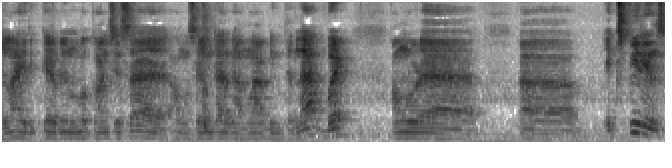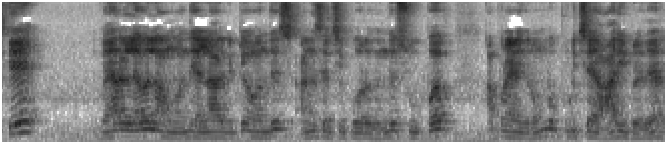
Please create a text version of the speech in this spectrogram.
எல்லாம் இருக்குது அப்படின்னு ரொம்ப கான்ஷியஸாக அவங்க சைலண்ட்டாக இருக்காங்களா அப்படின்னு தெரில பட் அவங்களோட எக்ஸ்பீரியன்ஸ்க்கு வேற லெவல் அவங்க வந்து எல்லாருக்கிட்டையும் வந்து அனுசரித்து போகிறது வந்து சூப்பர் அப்புறம் எனக்கு ரொம்ப பிடிச்ச ஆரி பிரதர்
